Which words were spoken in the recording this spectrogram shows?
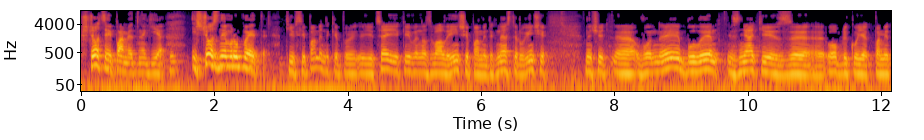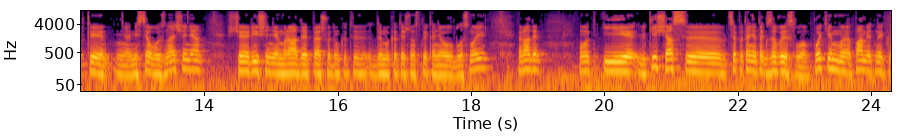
Що цей пам'ятник є? І що з ним робити? Ті всі пам'ятники, про- і цей, який ви назвали, інший пам'ятник Нестеру, інші, значить, е, вони були зняті з е, обліку як пам'ятки е, місцевого значення ще рішенням Ради першого демократи- демократичного скликання обласної ради. От і якийсь час е, це питання так зависло. Потім е, пам'ятник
